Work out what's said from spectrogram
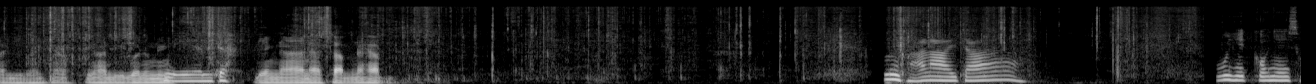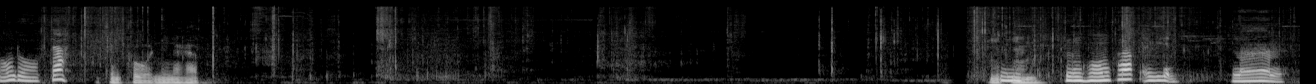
ันนี้เลยครับนี่หันอีกบ่นึงนึงเนียนจ้ะแดงหนาหนาซ้ำนะครับพึ่งขาลายจ้าอุ้ยเห็ดกอใหญ่สองดอกจ้ะเป็นโพดนี่นะครับเฮ็ดหยังพึ่งหอมคักไอ้วินนานอู้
